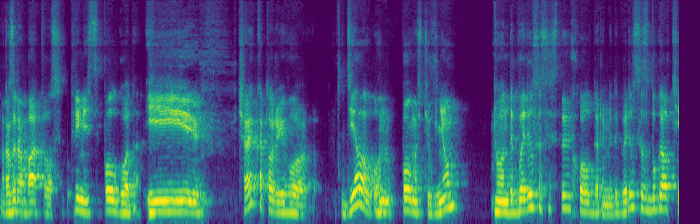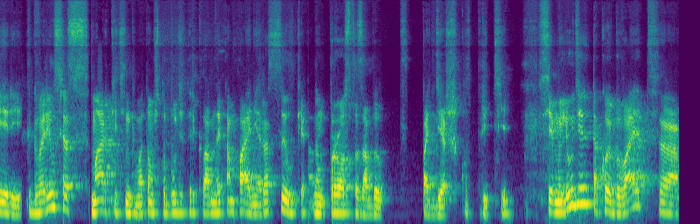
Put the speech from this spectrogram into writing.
разрабатывался три месяца, полгода. И человек, который его делал, он полностью в нем, он договорился со стейкхолдерами, договорился с бухгалтерией, договорился с маркетингом о том, что будет рекламная кампания, рассылки. Он просто забыл в поддержку прийти. Все мы люди, такое бывает, э,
